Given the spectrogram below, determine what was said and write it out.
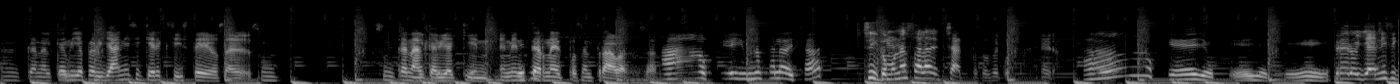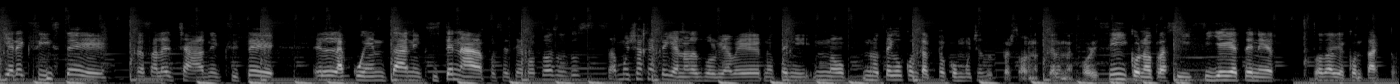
en el canal que había, pero ya ni siquiera existe, o sea, es un un canal que había aquí en, internet, pues entrabas. O sea. Ah, ok, ¿una sala de chat? Sí, como una sala de chat, pues haz de cuenta. Ah, ok, ok, ok. Pero ya ni siquiera existe la sala de chat, ni existe la cuenta, ni existe nada, pues se cerró todo eso. Entonces a mucha gente ya no las volví a ver, no, no, no tengo contacto con muchas de las personas que a lo mejor sí, con otras sí, sí llegué a tener todavía contacto.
